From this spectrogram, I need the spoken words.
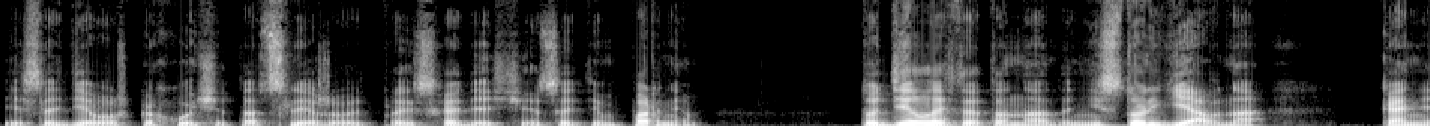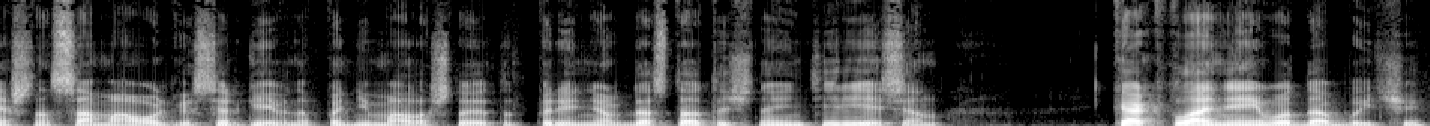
Если девушка хочет отслеживать происходящее с этим парнем, то делать это надо не столь явно. Конечно, сама Ольга Сергеевна понимала, что этот паренек достаточно интересен, как в плане его добычи,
